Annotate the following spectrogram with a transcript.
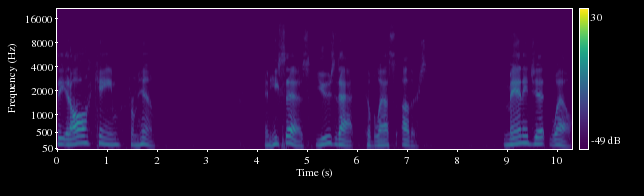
See, it all came from Him. And He says, use that to bless others. Manage it well.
